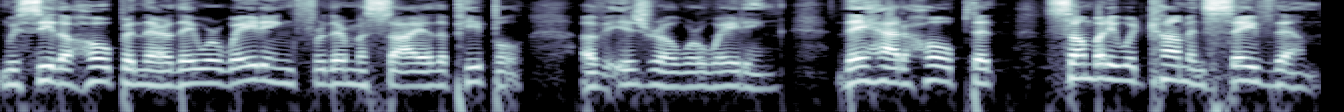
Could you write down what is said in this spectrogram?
We see the hope in there. They were waiting for their Messiah. The people of Israel were waiting. They had hope that somebody would come and save them,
